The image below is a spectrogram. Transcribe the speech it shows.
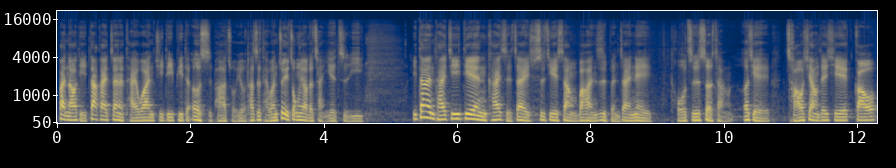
半导体大概占了台湾 GDP 的二十趴左右，它是台湾最重要的产业之一。一旦台积电开始在世界上，包含日本在内，投资设厂，而且朝向这些高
